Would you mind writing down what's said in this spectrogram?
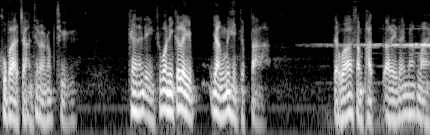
ครูบาอาจารย์ที่เรานับถือ แค่นั้นเอง ทุกวันนี้ก็เลยยังไม่เห็นกับตา แต่ว่าสัมผัสอะไรได้มากมาย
